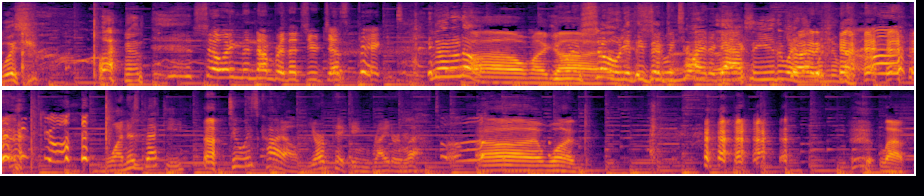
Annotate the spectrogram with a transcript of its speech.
Which one? Showing the number that you just picked. No, no, no. Oh my god. you would god. have shown if he Should picked we try it again? Yeah, actually, either way, Try that wouldn't have worked. Oh, God. One is Becky. Two is Kyle. You're picking right or left. Uh, one. Left.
